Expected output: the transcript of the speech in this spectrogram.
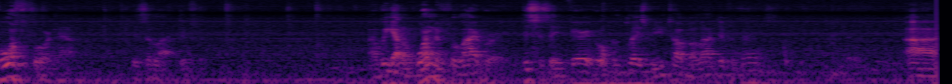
fourth floor now is a lot different. Uh, we got a wonderful library. This is a very open place where you talk about a lot of different things. Uh,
